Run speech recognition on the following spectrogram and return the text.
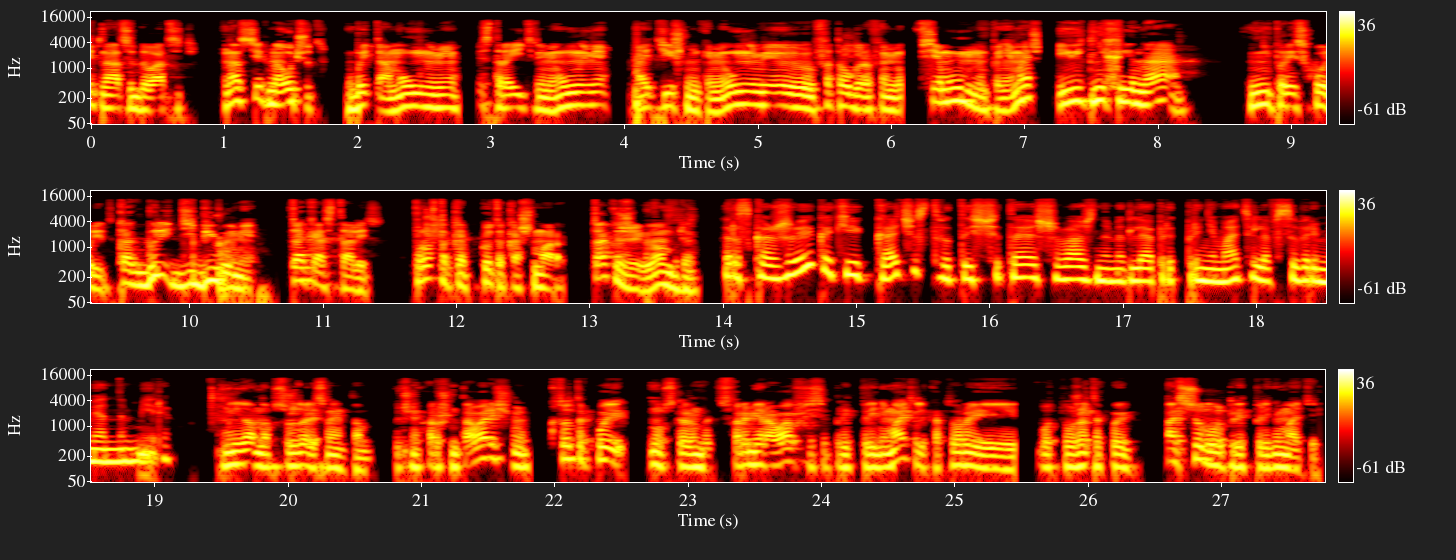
15-20. Нас всех научат быть там умными строителями, умными айтишниками, умными фотографами. Всем умным, понимаешь? И ведь ни хрена не происходит. Как были дебилами, так и остались. Просто какой-то кошмар. Так и живем, блин. Расскажи, какие качества ты считаешь важными для предпринимателя в современном мире? Мы недавно обсуждали с моим там очень хорошим товарищем, кто такой, ну, скажем так, сформировавшийся предприниматель, который вот уже такой оседлый предприниматель.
